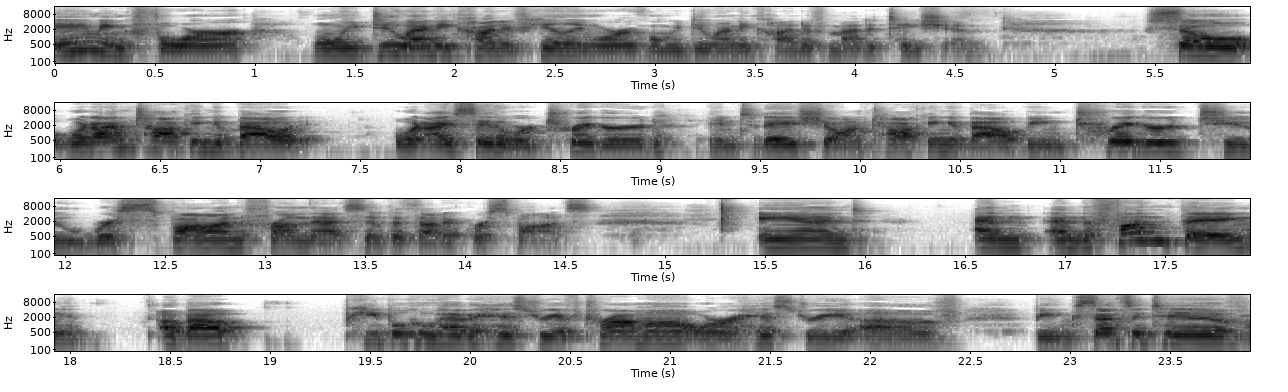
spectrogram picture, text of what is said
aiming for when we do any kind of healing work, when we do any kind of meditation. So what I'm talking about when I say the word triggered in today's show, I'm talking about being triggered to respond from that sympathetic response. And and and the fun thing about people who have a history of trauma or a history of being sensitive,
